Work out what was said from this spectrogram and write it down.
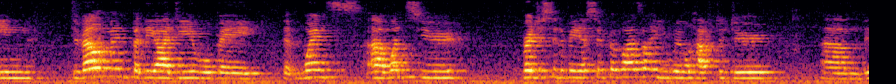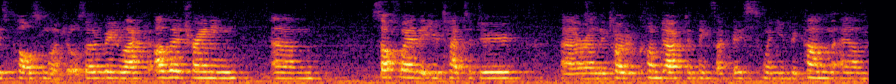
in development, but the idea will be that once, uh, once you register to be a supervisor, you will have to do um, this pulse module. So it'll be like other training um, software that you've had to do uh, around the code of conduct and things like this when you become um,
